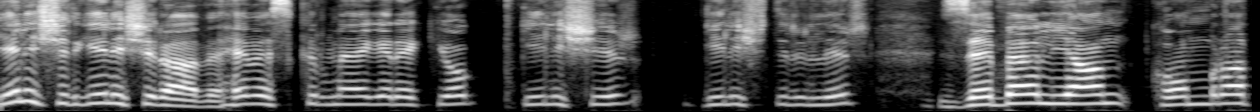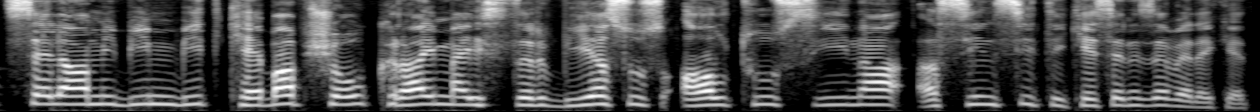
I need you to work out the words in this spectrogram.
Gelişir gelişir abi. Heves kırmaya gerek yok. Gelişir, geliştirilir. Zebelyan, Komrat Selami Bimbit, Kebap Show, Crymeister, Biasus, Altu, Sina, Asin City. Kesenize bereket.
